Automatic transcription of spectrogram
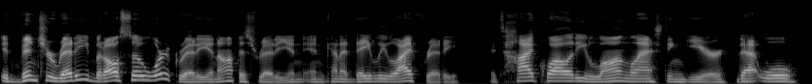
adventure ready, but also work ready and office ready and, and kind of daily life ready. It's high quality, long lasting gear that will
